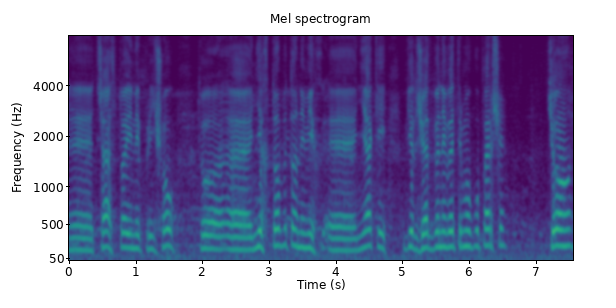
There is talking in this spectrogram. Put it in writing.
е, час той не прийшов, то е, ніхто би то не міг, е, ніякий бюджет би не витримав, по-перше, цього,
